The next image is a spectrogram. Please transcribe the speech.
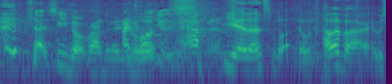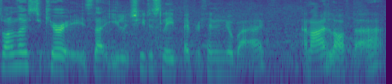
It's actually not random anymore. I told you it was gonna happen. Yeah, that's wild. However, it was one of those securities that you literally just leave everything in your bag. And I love that.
